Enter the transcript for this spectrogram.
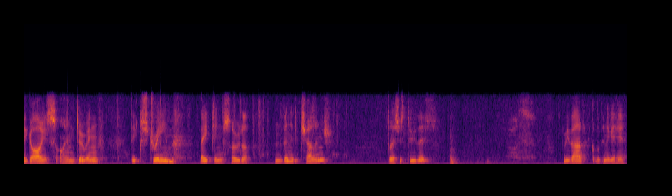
Hey guys, I am doing the extreme baking soda and vinegar challenge. So let's just do this. It's gonna be bad, got the vinegar here.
